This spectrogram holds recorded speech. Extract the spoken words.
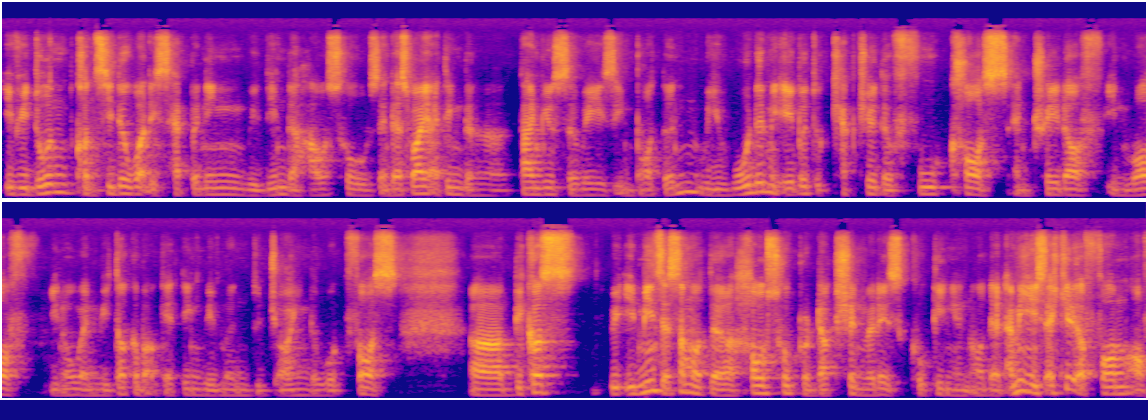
if we don't consider what is happening within the households, and that's why I think the time use survey is important, we wouldn't be able to capture the full cost and trade off involved, you know, when we talk about getting women to join the workforce. Uh, because it means that some of the household production, whether it's cooking and all that, I mean, it's actually a form of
